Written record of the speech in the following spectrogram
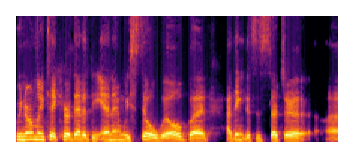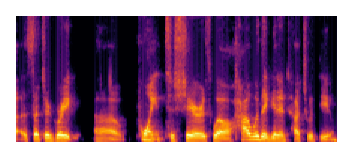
we normally take care of that at the end and we still will, but I think this is such a, uh, such a great uh, point to share as well. How would they get in touch with you?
